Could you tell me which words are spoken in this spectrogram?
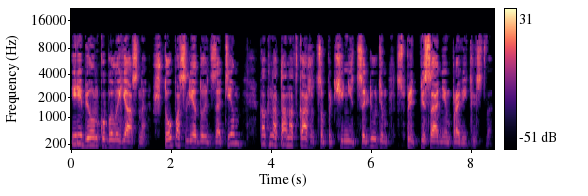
И ребенку было ясно, что последует за тем, как Натан откажется подчиниться людям с предписанием правительства.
